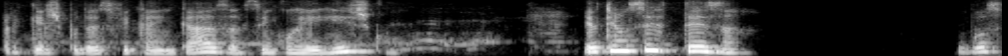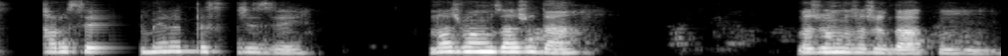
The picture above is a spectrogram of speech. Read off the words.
Para que eles pudessem ficar em casa sem correr risco. Eu tenho certeza o Bolsonaro seria a primeira pessoa a dizer: nós vamos ajudar. Nós vamos ajudar com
